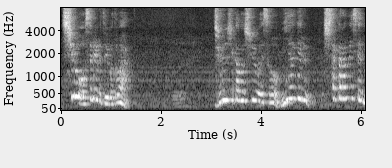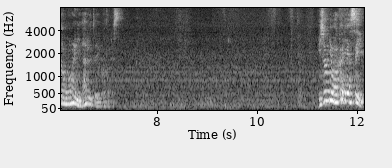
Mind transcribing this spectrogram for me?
主を恐れるということは十字架の主イエスを見上げる下から目線のものになるということです。非常に分かりやすい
